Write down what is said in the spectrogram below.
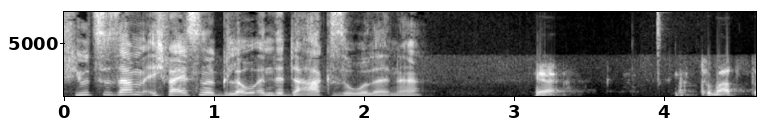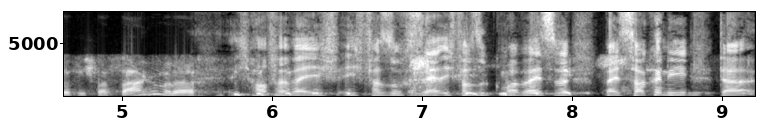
FU zusammen. Ich weiß nur Glow in the Dark Sohle, ne? Ja. Du wartest, dass ich was sage, oder? Ich hoffe, weil ich, ich versuche ich versuche mal, weißt du, bei Soccerny, da,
